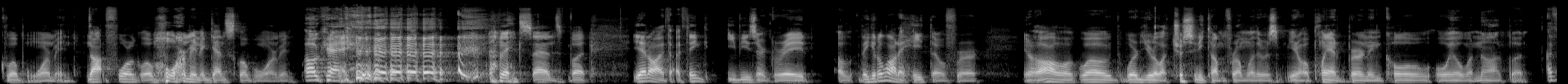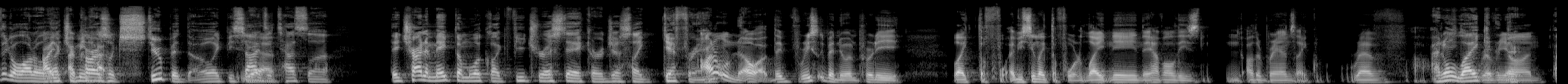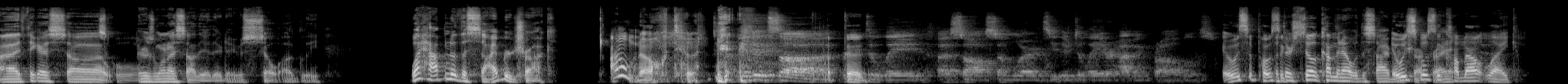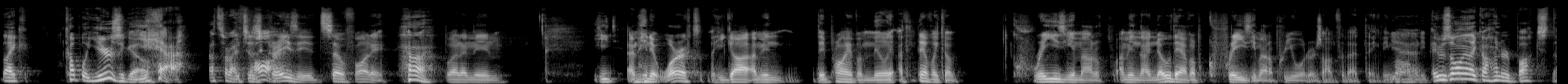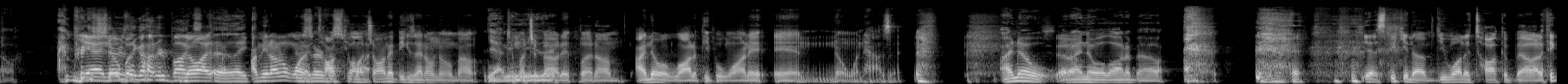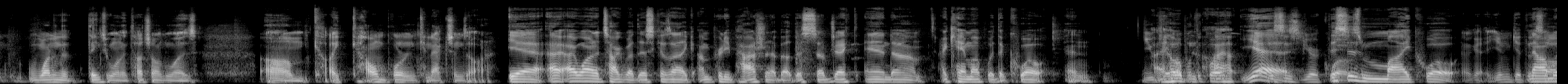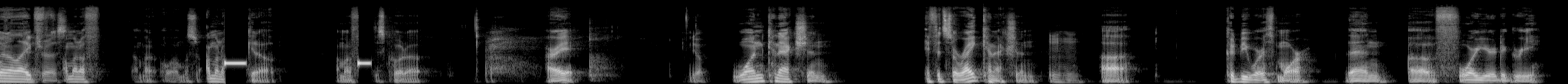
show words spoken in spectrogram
global warming, not for global warming, against global warming. Okay. that makes sense. But yeah, no, I, th- I think EVs are great. Uh, they get a lot of hate though for you know oh like, well where did your electricity come from? Whether it was you know a plant burning coal, oil, whatnot. But I think a lot of I- I electric mean, cars I- look stupid though. Like besides Yeah. a Tesla, they try to make them look like futuristic or just like different. I don't know. They've recently been doing pretty like the have you seen like the Ford Lightning? They have all these other brands like Rev. oh, I don't like it. Rivian. I think I saw cool. there was one I saw the other day. It was so ugly. What happened to the Cybertruck? I don't know, dude. I think it's uh, The- delayed. I saw somewhere it's either delayed or having problems. It was supposed But to they're still coming out with the Cybertruck. It was supposed right? to come out like like a couple years ago. yeah, That's what I which is crazy. It's so funny, Huh. but I mean, he. I mean, it worked. He got. I mean, they probably have a million. I think they have like a crazy amount of. I mean, I know they have a crazy amount of pre-orders on for that thing. Think how Yeah. many It was only like a hundred bucks though. I'm pretty Yeah, sure no, it was like but- a hundred bucks no, I, to like I mean, I don't want to talk too much on it because I don't know about Yeah, too much about it. But um, I know a lot of people want it, and no one has it. I know So- what I know a lot about. yeah. Speaking of, do you want to talk about? I think one of the things we want to touch on was, um, like how important connections are. Yeah, I, I want to talk about this because like I'm pretty passionate about this subject, and um, I came up with a quote, and You I hope up with the quote. I yeah, this is your quote. This is my quote. okay. You didn't get this. Now I'm gonna like Pinterest. I'm gonna I'm gonna oh, almost I'm gonna f- it up. I'm gonna f- this quote up. All right. Yep. One connection, if it's the right connection, Mhm. uh, could be worth more than a four year degree,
